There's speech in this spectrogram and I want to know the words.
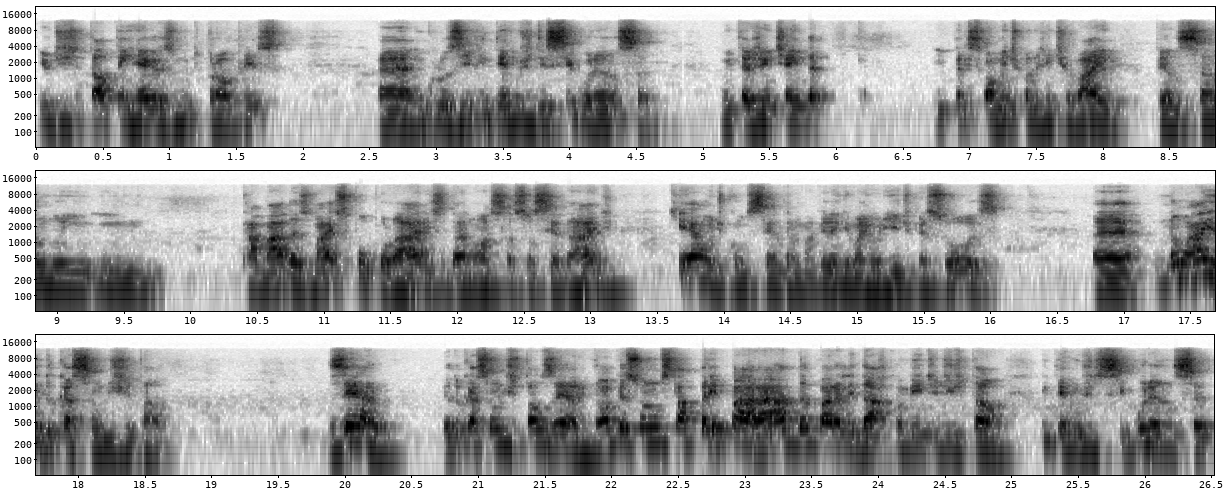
e o digital tem regras muito próprias, uh, inclusive em termos de segurança. Muita gente ainda, e principalmente quando a gente vai pensando em, em camadas mais populares da nossa sociedade, que é onde concentra uma grande maioria de pessoas, uh, não há educação digital. Zero. Educação digital zero. Então a pessoa não está preparada para lidar com o ambiente digital, em termos de segurança,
